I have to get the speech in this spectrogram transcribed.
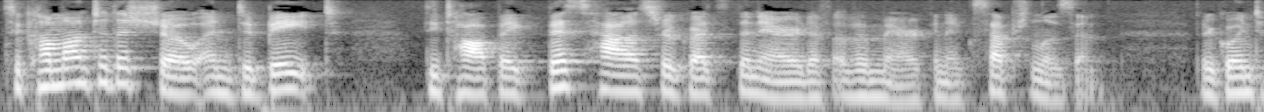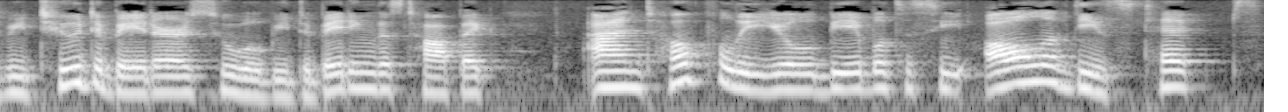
to come onto the show and debate the topic This House Regrets the Narrative of American Exceptionalism. There are going to be two debaters who will be debating this topic, and hopefully, you'll be able to see all of these tips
